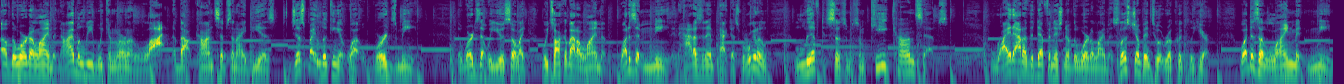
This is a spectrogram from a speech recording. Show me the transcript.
of the word alignment. Now, I believe we can learn a lot about concepts and ideas just by looking at what words mean. The words that we use. So, like, we talk about alignment. What does it mean and how does it impact us? Well, we're going to lift some, some, some key concepts right out of the definition of the word alignment. So, let's jump into it real quickly here. What does alignment mean?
